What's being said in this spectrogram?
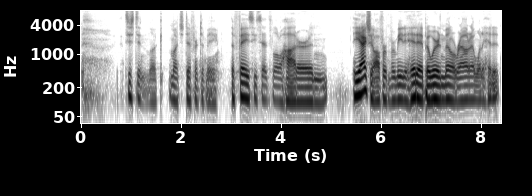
it just didn't look much different to me. The face, he said, it's a little hotter, and he actually offered for me to hit it, but we are in the middle round, and I want to hit it,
